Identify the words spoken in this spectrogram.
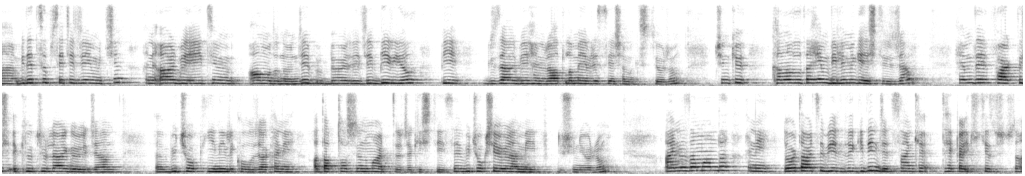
Ee, Bir de tıp seçeceğim için hani ağır bir eğitim almadan önce böylece bir yıl bir güzel bir hani rahatlama evresi yaşamak istiyorum. Çünkü Kanada'da hem dilimi geliştireceğim hem de farklı kültürler göreceğim. Ee, Birçok yenilik olacak. Hani adaptasyonumu arttıracak hiç değilse. Birçok şey öğrenmeyi düşünüyorum. Aynı zamanda hani 4 artı 1 ile gidince sanki tekrar iki kez üstüne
